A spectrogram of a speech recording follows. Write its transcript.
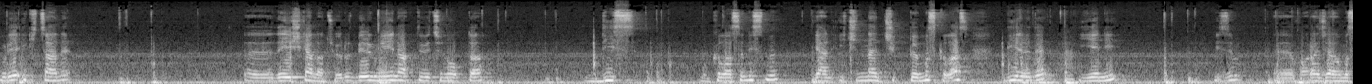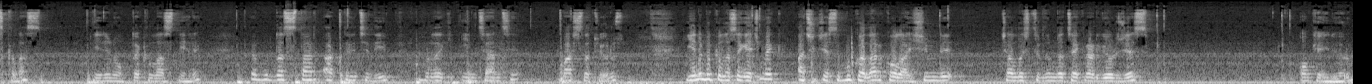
buraya iki tane e, değişken atıyoruz. Biri main activity nokta this bu klasın ismi. Yani içinden çıktığımız klas. Diğeri de yeni bizim e, varacağımız klas. Yeni nokta class diyerek. Ve burada start activity deyip buradaki intent'i başlatıyoruz. Yeni bir klasa geçmek açıkçası bu kadar kolay. Şimdi çalıştırdığımda tekrar göreceğiz. OK diyorum.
